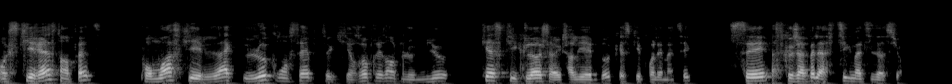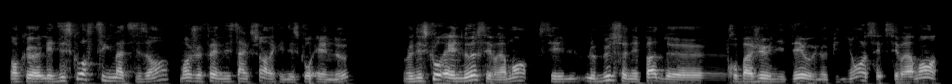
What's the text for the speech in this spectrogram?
Donc, ce qui reste, en fait, pour moi, ce qui est le concept qui représente le mieux qu'est-ce qui cloche avec Charlie Hebdo, qu'est-ce qui est problématique, c'est ce que j'appelle la stigmatisation. Donc, euh, les discours stigmatisants, moi, je fais une distinction avec les discours haineux. Le discours haineux, c'est vraiment, c'est le but, ce n'est pas de propager une idée ou une opinion, c'est vraiment,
